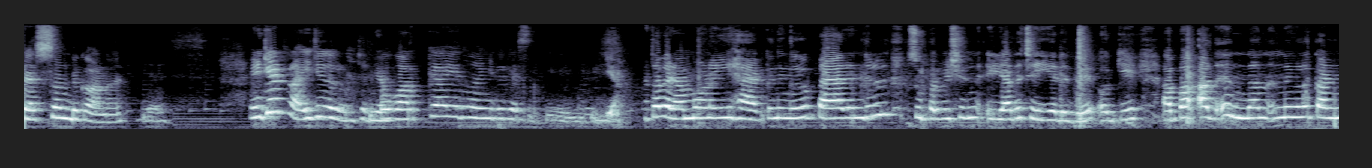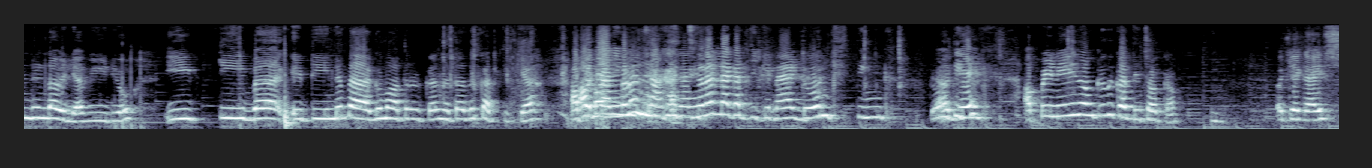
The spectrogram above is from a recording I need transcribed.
രസമുണ്ട് കാണാൻ. യെസ് എനിക്ക് ട്രൈ ചെയ്ത് വർക്ക് ആയത് ഭയങ്കര അടുത്ത വരാൻ പോണ ഈ ഹാക്ക് നിങ്ങൾ പാരന്റൽ സൂപ്പർവിഷൻ ഇല്ലാതെ ചെയ്യരുത് ഓക്കെ അപ്പൊ അത് എന്താ നിങ്ങൾ കണ്ടിണ്ടാവില്ല വീഡിയോ ഈ ടീ ബാഗ് ടീന്റെ ബാഗ് മാത്രം എടുക്കുക എന്നിട്ട് അത് കത്തിക്കുക. അപ്പൊ ഞങ്ങളല്ല ഞങ്ങളല്ല കത്തിക്കണേ. ഡോണ്ട് തിങ്ക് ഓക്കെ അപ്പൊ ഇനി നമുക്കിത് കത്തിച്ചോക്കാം ഓക്കെ ഗൈസ്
